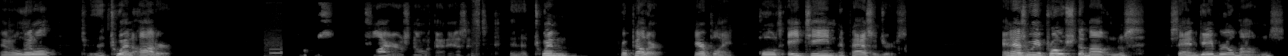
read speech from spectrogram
in a little uh, twin otter. Flyers know what that is. It's uh, a twin propeller airplane, holds 18 passengers. And as we approached the mountains, San Gabriel Mountains,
